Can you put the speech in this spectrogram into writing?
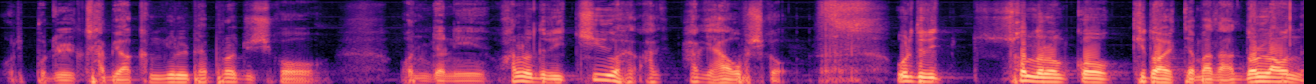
우리 뿌리를 자비와 긍휼을 베풀어 주시고 온전히 환우들이 치유하게 하옵시고 우리들이 손을 얹고 기도할 때마다 놀라운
